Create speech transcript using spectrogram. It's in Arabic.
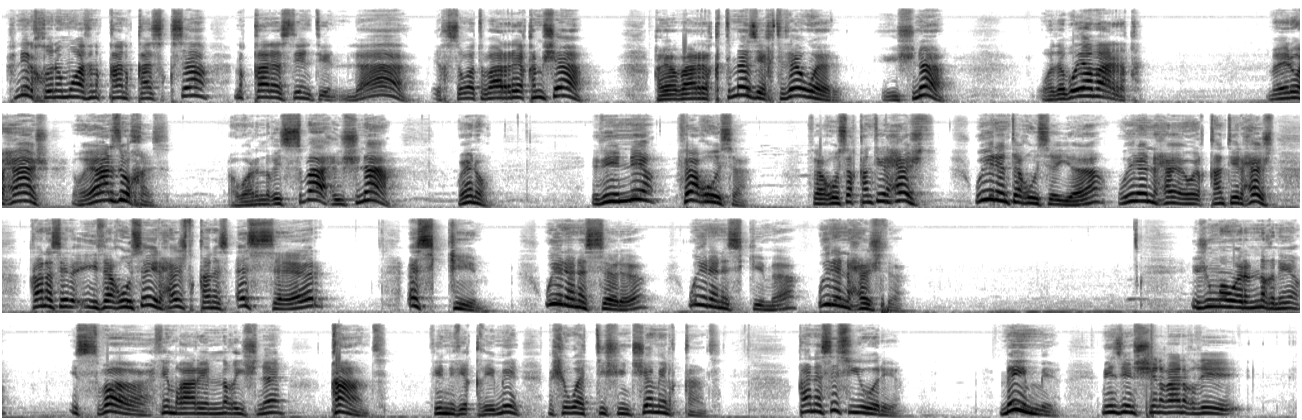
خني رخونا مواث نقا نقا سقسا نقا راستينتين لا يخصوا تبرق مشى قيا برق تمازيغ تدور يشنا وهذا بويا برق ما يروحاش ويا خاس هو نغي الصباح يشنا وينو؟ ذيني فاغوسة. فاغوسة قنتي الحاجت. وين أنت غوسيا وين قنتي الحاجت. قناس إذا غوسي الحاجت قناس السار أسكيم. وين أنا السارة وين أنا سكيمة وين أنا حاجتها يجو موار النغنية الصباح في مغاري النغ يشنان قانت. فيني في قديمين؟ مش هو التيشين تشامين قانت. قانا سيوري ما يمي من زين الشين غانغذي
